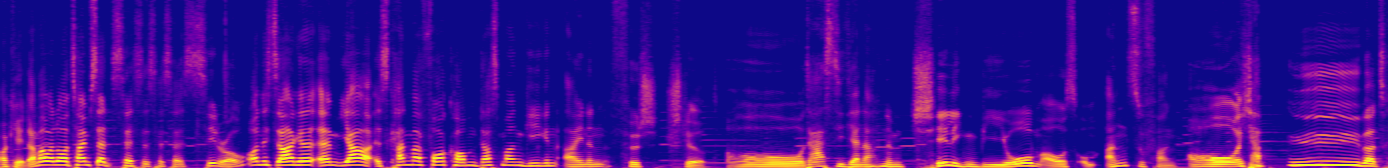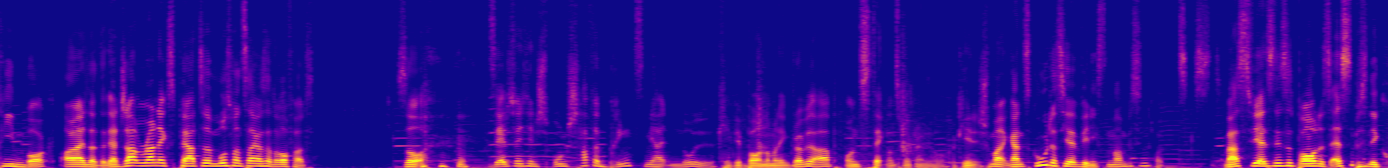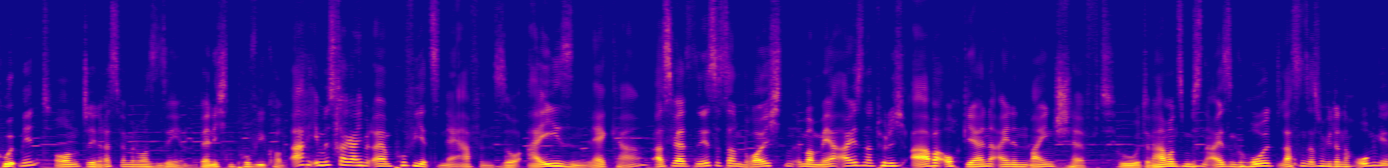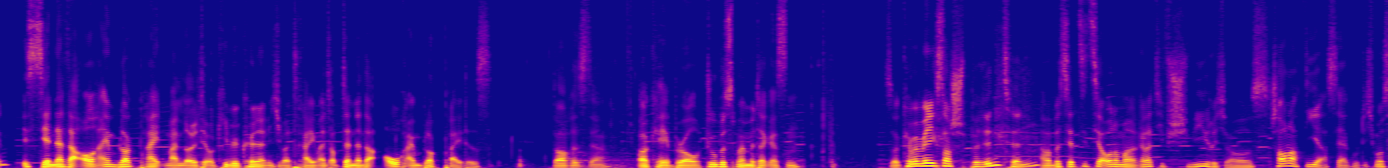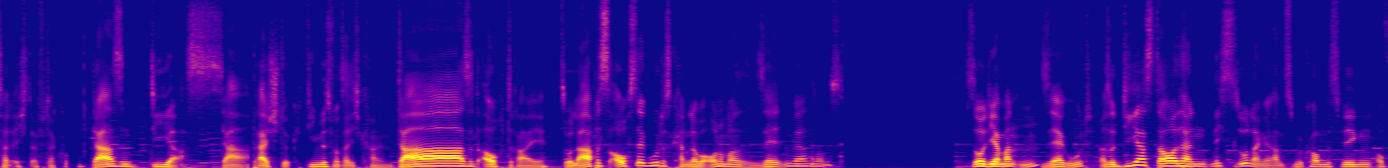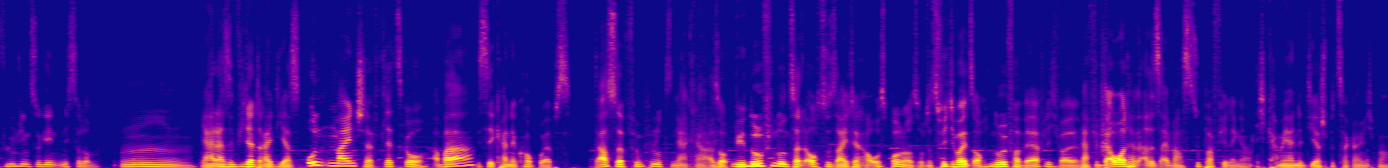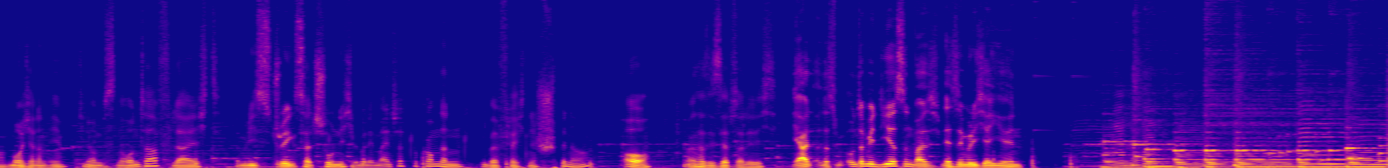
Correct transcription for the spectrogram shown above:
Okay, dann machen wir nochmal Timeset Zero. Und ich sage, ähm, ja, es kann mal vorkommen, dass man gegen einen Fisch stirbt. Oh, das sieht ja nach einem chilligen Biom aus, um anzufangen. Oh, ich habe übertrieben Bock. Alright, Leute, der Jump'n'Run-Experte muss man zeigen, was er drauf hat. So. Selbst wenn ich den Sprung schaffe, bringt es mir halt null. Okay, wir bauen nochmal den Gravel ab und stacken uns mit Gravel hoch. Okay, schon mal ganz gut, dass hier wenigstens mal ein bisschen Holz ist. Was wir als nächstes brauchen, ist Essen, ein bisschen Equipment und den Rest werden wir nochmal sehen, wenn nicht ein Puffy kommt. Ach, ihr müsst da gar nicht mit eurem Puffy jetzt nerven. So, Eisen, lecker. Was wir als nächstes dann bräuchten, immer mehr Eisen natürlich, aber auch gerne einen Mineshaft. Gut, dann haben wir uns ein bisschen Eisen geholt. Lass uns erstmal wieder nach oben gehen. Ist der Nether auch ein Block breit? Mann, Leute, okay, wir können ja nicht übertreiben, als ob der Nether auch ein Block breit ist. Doch, ist er. Okay, Bro, du bist mein Mittagessen. So, können wir wenigstens noch sprinten. Aber bis jetzt sieht es ja auch nochmal relativ schwierig aus. Schau nach Dias. Ja gut, ich muss halt echt öfter gucken. Da sind Dias. Da, drei Stück. Die müssen wir uns eigentlich krallen. Da sind auch drei. So, Lapis ist auch sehr gut. Das kann, glaube ich, auch nochmal selten werden sonst. So, Diamanten. Sehr gut. Also Dias dauert halt nicht so lange ranzubekommen, deswegen auf Looting zu gehen, nicht so dumm. Mm. Ja, da sind wieder drei Dias und ein Mineshaft. Let's go. Aber ich sehe keine Cobwebs. Darfst du fünf benutzen? Ja, klar. Also, wir dürfen uns halt auch zur Seite rausbauen oder so. Das finde ich aber jetzt auch null verwerflich, weil dafür dauert halt alles einfach super viel länger. Ich kann mir ja eine Dia-Spitzhacke eigentlich machen. Brauche ich ja dann eh. Ich noch ein bisschen runter. Vielleicht, wenn wir die Strings halt schon nicht über den Mineshaft bekommen, dann über vielleicht eine Spinner. Oh, das hat sich selbst erledigt. Ja, dass unter mir Dias sind, weiß ich. Deswegen will ich ja hier hin.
